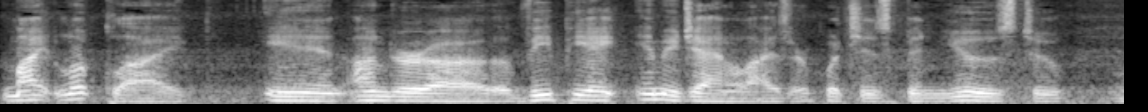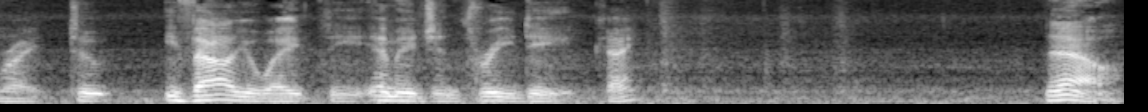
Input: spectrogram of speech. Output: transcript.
might look like in under a VP8 image analyzer, which has been used to right to evaluate the image in 3D. okay Now,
